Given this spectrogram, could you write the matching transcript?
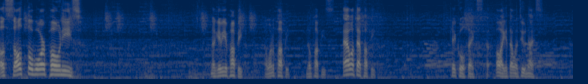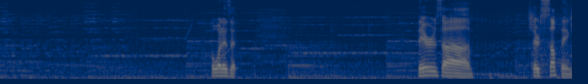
Assault the war ponies! Now give me a puppy. I want a puppy. No puppies. I want that puppy. Okay, cool, thanks. Oh, I get that one too, nice. But what is it? There's, uh... There's something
